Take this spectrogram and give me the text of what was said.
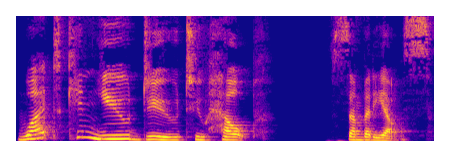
What can you do to help somebody else?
